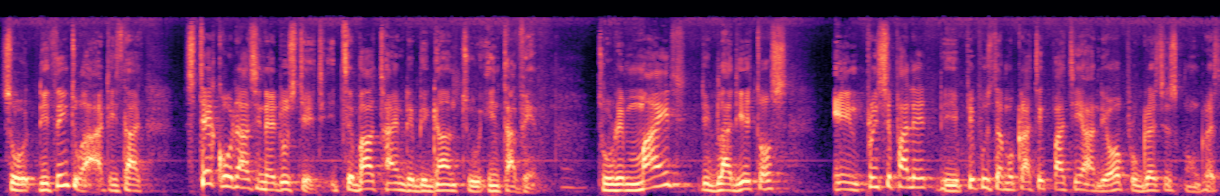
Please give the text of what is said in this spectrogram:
So the thing to add is that stakeholders in Edo State, it's about time they began to intervene, to remind the gladiators in principally the People's Democratic Party and the All Progressives Congress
